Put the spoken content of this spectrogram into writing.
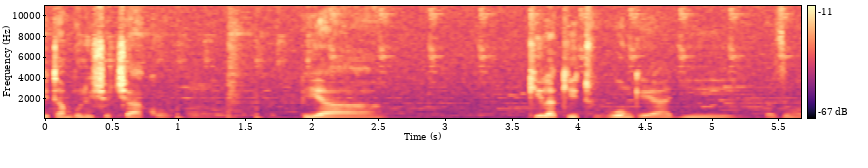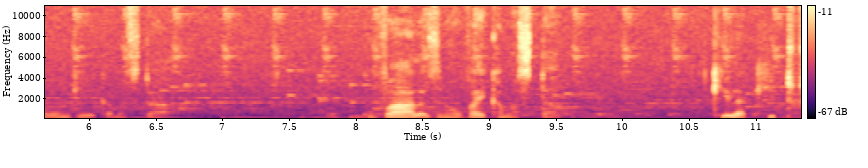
kitambulisho chako, pia kila kitu. Uongeaji lazima uongee kama star, kuvaa lazima uvae kama star, kila kitu.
